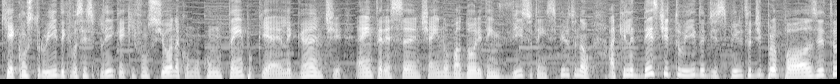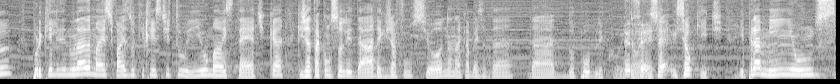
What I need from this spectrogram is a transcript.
que é construída, que você explica e que funciona como, com um tempo que é elegante, é interessante, é inovador e tem vício, tem espírito, não. Aquilo é destituído de espírito de propósito, porque ele nada mais faz do que restituir uma estética que já está consolidada, que já funciona na cabeça da, da- do público. Então, Perfeito. isso é, isso é o kit. E pra mim, um dos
